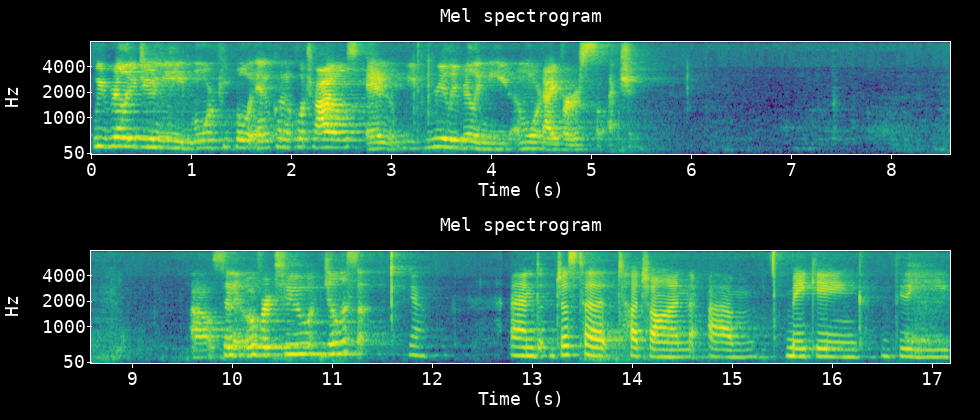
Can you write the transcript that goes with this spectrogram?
we really do need more people in clinical trials and we really, really need a more diverse selection. I'll send it over to Jalissa. Yeah. And just to touch on um, making the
